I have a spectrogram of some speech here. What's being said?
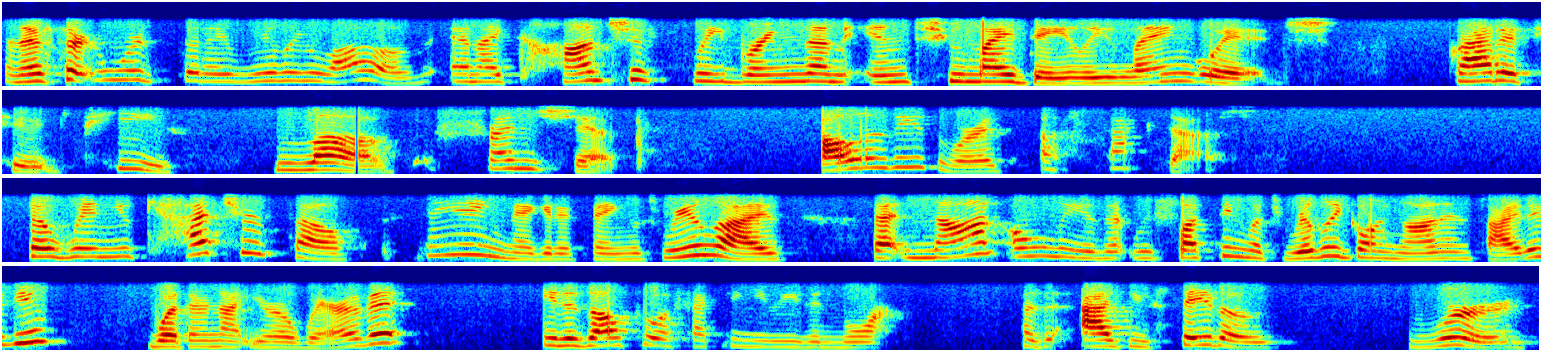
And there's certain words that I really love, and I consciously bring them into my daily language gratitude, peace, love, friendship. All of these words affect us. So when you catch yourself saying negative things, realize that not only is it reflecting what's really going on inside of you, whether or not you're aware of it, it is also affecting you even more. Because as you say those words,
